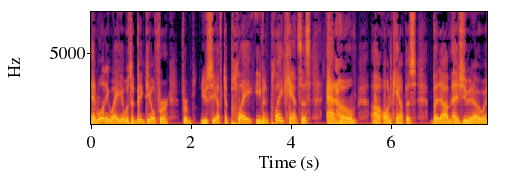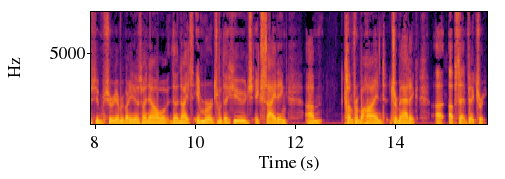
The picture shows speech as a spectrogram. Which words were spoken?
And well, anyway, it was a big deal for for UCF to play even play Kansas at home uh, on campus. But um, as you know, as I'm sure everybody knows by now, the Knights emerged with a huge, exciting um, come from behind dramatic uh, upset victory.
